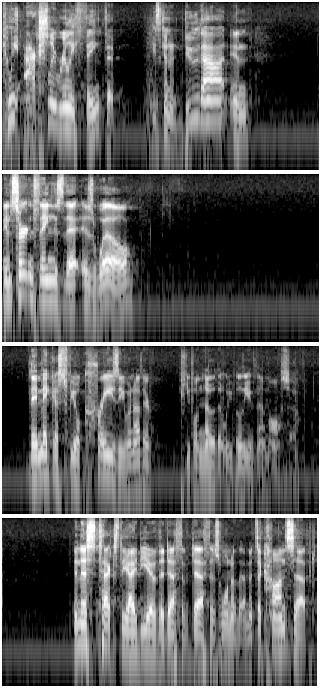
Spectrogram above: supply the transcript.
Can we actually really think that he's going to do that? And in certain things that as well, they make us feel crazy when other people know that we believe them also. In this text, the idea of the death of death is one of them. It's a concept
